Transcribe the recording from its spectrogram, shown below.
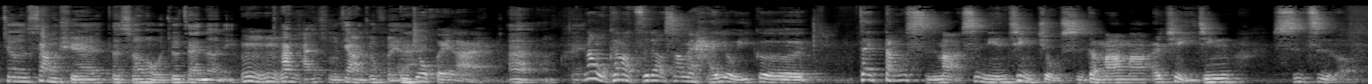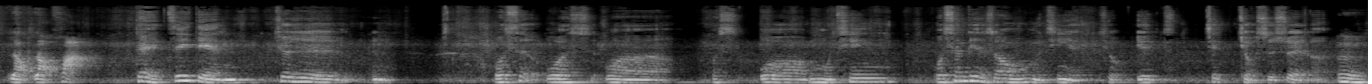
就上学的时候我就在那里，嗯嗯他寒暑假就回来，你就回来。嗯对。那我看到资料上面还有一个，在当时嘛是年近九十的妈妈，而且已经失智了，老老化。对这一点就是，嗯，我是我是我我是我母亲，我生病的时候，我母亲也就也九九十岁了，嗯，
